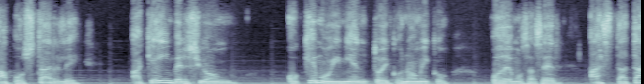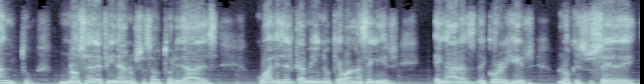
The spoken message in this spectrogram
apostarle a qué inversión o qué movimiento económico podemos hacer hasta tanto no se definan nuestras autoridades cuál es el camino que van a seguir en aras de corregir lo que sucede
